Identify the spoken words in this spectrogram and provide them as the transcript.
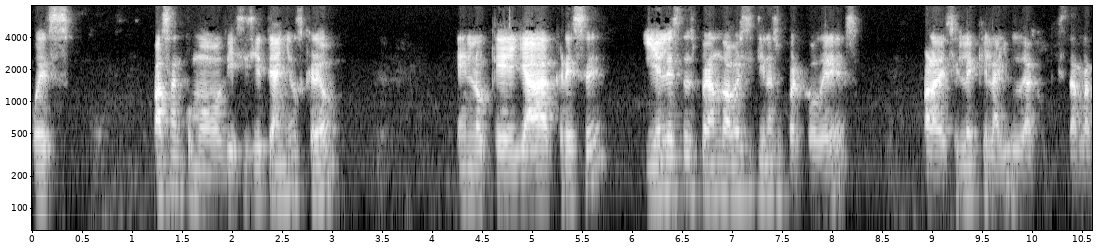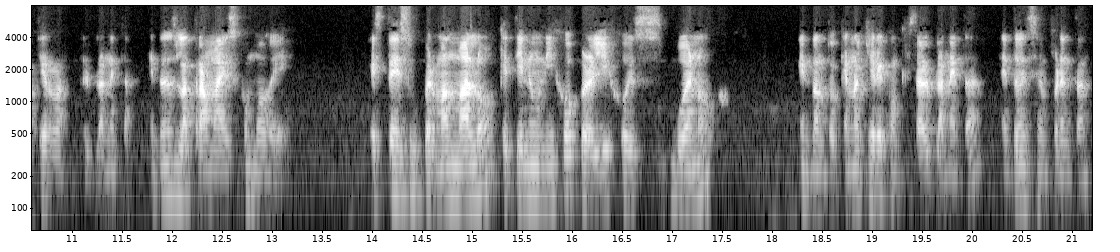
pues, pasan como 17 años, creo, en lo que ya crece y él está esperando a ver si tiene superpoderes para decirle que le ayude a conquistar la Tierra, el planeta. Entonces la trama es como de este Superman malo que tiene un hijo, pero el hijo es bueno, en tanto que no quiere conquistar el planeta. Entonces se enfrentan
